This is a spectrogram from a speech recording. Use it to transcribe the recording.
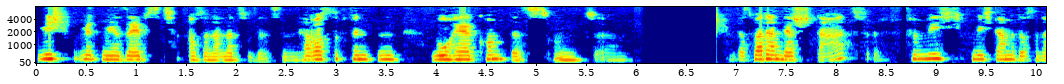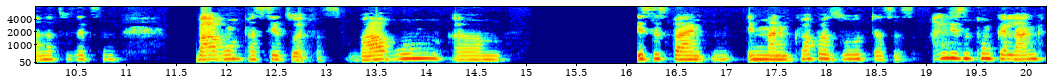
mich mit mir selbst auseinanderzusetzen, herauszufinden, woher kommt das und ähm, das war dann der Start für mich, mich damit auseinanderzusetzen, warum passiert so etwas? Warum ähm, ist es bei, in meinem Körper so, dass es an diesen Punkt gelangt,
